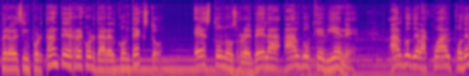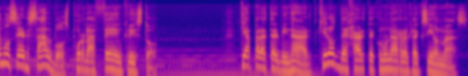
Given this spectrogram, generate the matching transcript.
pero es importante recordar el contexto. Esto nos revela algo que viene, algo de la cual podemos ser salvos por la fe en Cristo. Ya para terminar, quiero dejarte con una reflexión más.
